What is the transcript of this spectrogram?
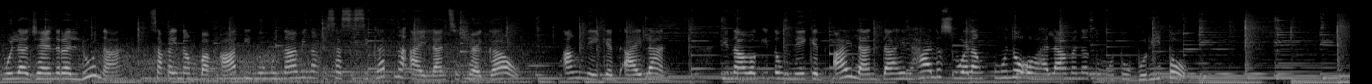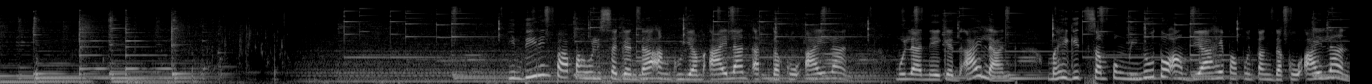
Mula General Luna, sakay ng bangka, tinungo namin ang isa sa sikat na island sa Siargao, ang Naked Island. Tinawag itong Naked Island dahil halos walang puno o halaman na tumutubo rito. Hindi rin papahuli sa ganda ang Guyam Island at Daku Island. Mula Naked Island, mahigit 10 minuto ang biyahe papuntang Daku Island.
